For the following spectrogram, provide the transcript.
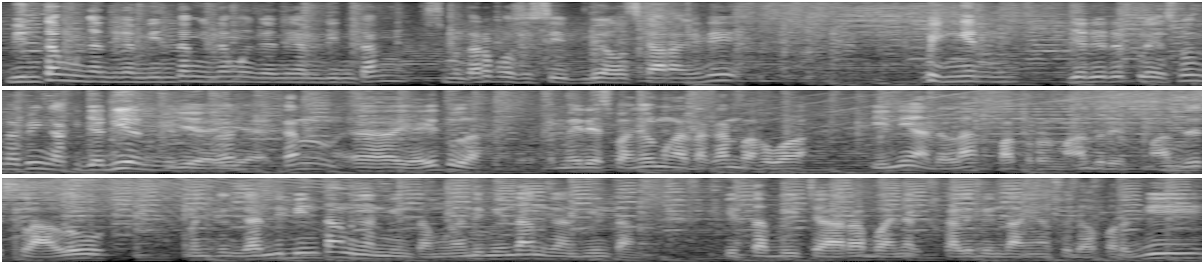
bintang menggantikan bintang, bintang menggantikan bintang. Sementara posisi Bell sekarang ini pingin jadi replacement tapi nggak kejadian gitu yeah, kan. Iya, kan uh, ya itulah media Spanyol mengatakan bahwa ini adalah patron Madrid. Madrid hmm. selalu mengganti bintang dengan bintang, mengganti bintang dengan bintang kita bicara banyak sekali bintang yang sudah pergi.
